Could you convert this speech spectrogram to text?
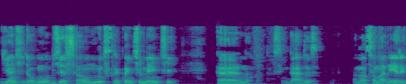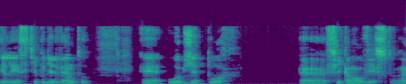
diante de alguma objeção, muito frequentemente é, assim, dado a nossa maneira de ler esse tipo de evento, é, o objetor é, fica mal visto. Né?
